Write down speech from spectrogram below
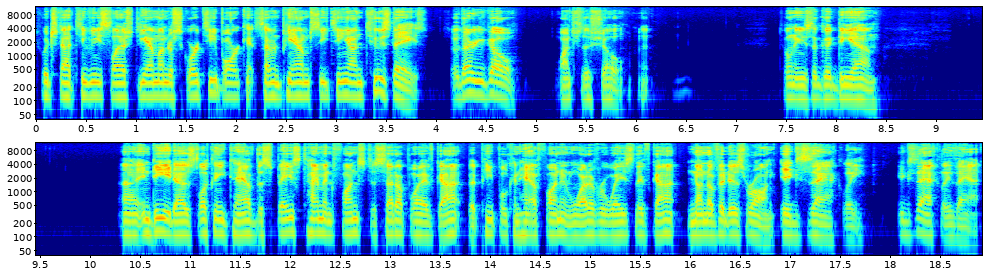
twitch.tv slash DM underscore Tbork at 7 p.m. CT on Tuesdays. So there you go. Watch the show. Tony's a good DM. Uh, indeed, I was lucky to have the space, time, and funds to set up what I've got, but people can have fun in whatever ways they've got. None of it is wrong. Exactly. Exactly that.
